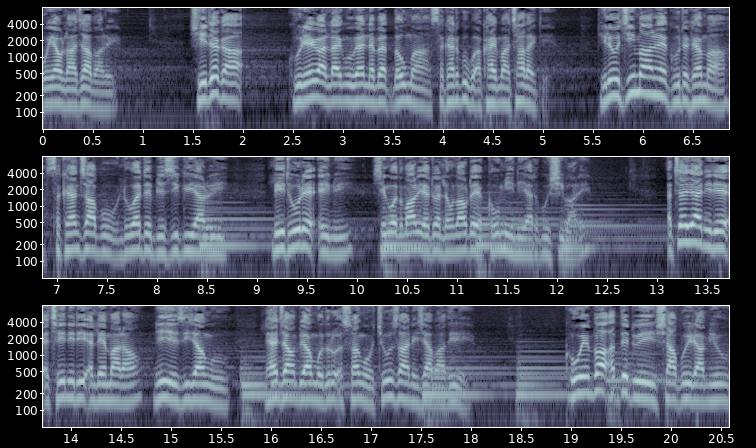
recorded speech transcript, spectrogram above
ဝင်ရောက်လာကြပါတယ် ရေတက်ကဂူထဲကလိုင်ငူကန်းနံပါတ်3မှာစကန်တစ်ခုကိုအခိုင်အမာချလိုက်တယ်ဒီလိုကြီးမားတဲ့ဂူတစ်ခန်းမှာစကန်ချဖို့လိုအပ်တဲ့ပစ္စည်းကိရိယာတွေလေထိုးတဲ့အိမ်တွေရင်ကုန်သမားတွေအတွက်လုံလောက်တဲ့ကုန်းမြေနေရာတစ်ခုရှိပါတယ်။အကြက်ရိုက်နေတဲ့အခြေအနေတွေအလဲမှာတော့မြေရည်စည်းချောင်းကိုလမ်းကြောင်းပြောင်းဖို့သူတို့အစွမ်းကိုစူးစမ်းနေကြပါသေးတယ်။ဂူဝင်ပေါက်အသစ်တွေရှာဖွေတာမျိုး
